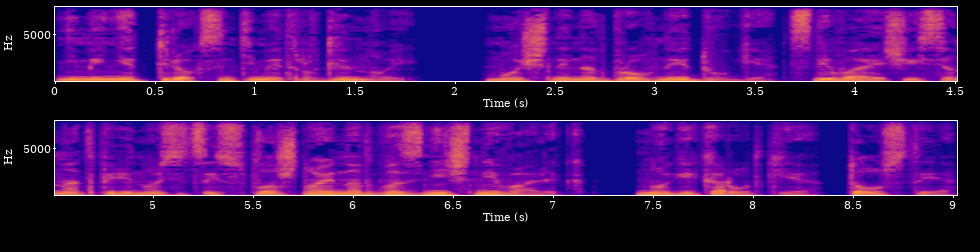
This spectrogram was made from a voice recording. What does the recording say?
не менее трех сантиметров длиной. Мощные надбровные дуги, сливающиеся над переносицей в сплошной надглазничный валик. Ноги короткие, толстые,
